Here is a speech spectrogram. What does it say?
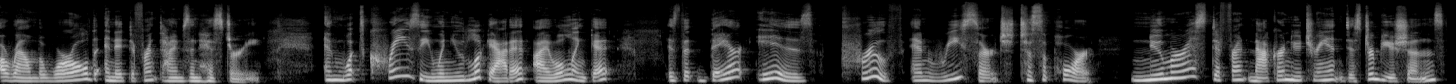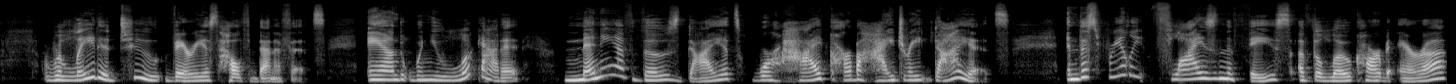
around the world and at different times in history. And what's crazy when you look at it, I will link it, is that there is proof and research to support numerous different macronutrient distributions related to various health benefits. And when you look at it, Many of those diets were high carbohydrate diets. And this really flies in the face of the low carb era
